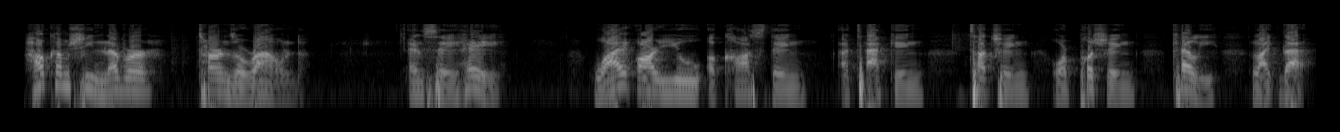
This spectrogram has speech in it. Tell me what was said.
how come she never turns around and say, hey, why are you accosting, attacking, touching, or pushing Kelly like that?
